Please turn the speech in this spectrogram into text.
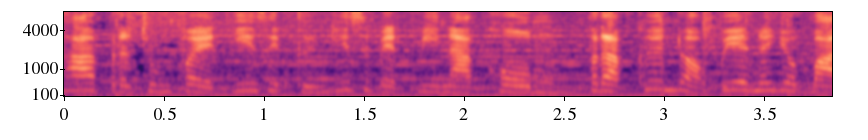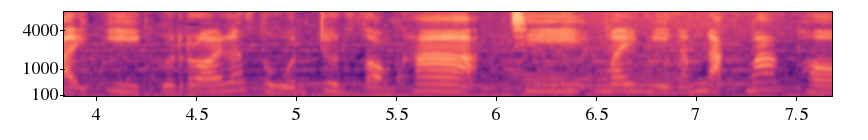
คาดประชุมเฟด20-21 มีนาคม ปรับขึ้นดอกเบี้ยนโยบายอีกร้อยละ 0.25 ชี้ไม่มีน้ำหนักมากพอ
